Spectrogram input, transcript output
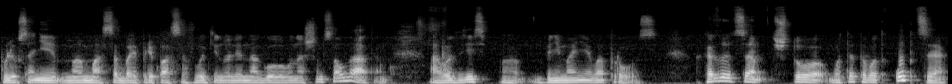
плюс они масса боеприпасов выкинули на голову нашим солдатам. А вот здесь, э, внимание, вопрос. Оказывается, что вот эта вот опция,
